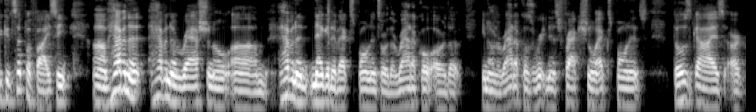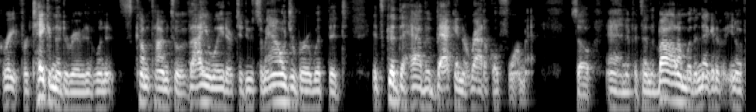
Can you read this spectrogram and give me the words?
You can simplify. See, um, having a having a rational, um, having a negative exponents or the radical or the you know the radicals written as fractional exponents. Those guys are great for taking the derivative when it's come time to evaluate or to do some algebra with it. It's good to have it back in the radical format. So, and if it's in the bottom with a negative, you know, if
